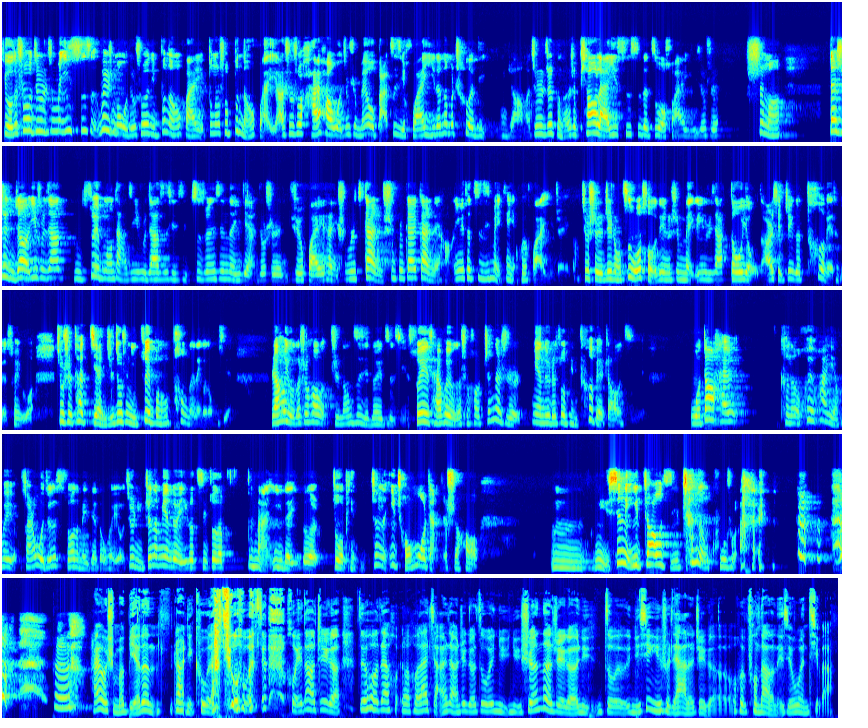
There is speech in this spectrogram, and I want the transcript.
有的时候就是这么一丝丝。为什么我就说你不能怀疑，不能说不能怀疑，而是说还好我就是没有把自己怀疑的那么彻底，你知道吗？就是这可能是飘来一丝丝的自我怀疑，就是是吗？但是你知道，艺术家你最不能打击艺术家自信心、自尊心的一点，就是你去怀疑他，你是不是干，是不是该干这行？因为他自己每天也会怀疑这个，就是这种自我否定是每个艺术家都有的，而且这个特别特别脆弱，就是他简直就是你最不能碰的那个东西。然后有的时候只能自己对自己，所以才会有的时候真的是面对着作品特别着急。我倒还。可能绘画也会有，反正我觉得所有的媒介都会有。就是你真的面对一个自己做的不满意的一个作品，真的一筹莫展的时候，嗯，你心里一着急，真能哭出来。嗯，还有什么别的让你哭的？就我们就回到这个，最后再回回来讲一讲这个作为女女生的这个女作女性艺术家的这个会碰到的哪些问题吧。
